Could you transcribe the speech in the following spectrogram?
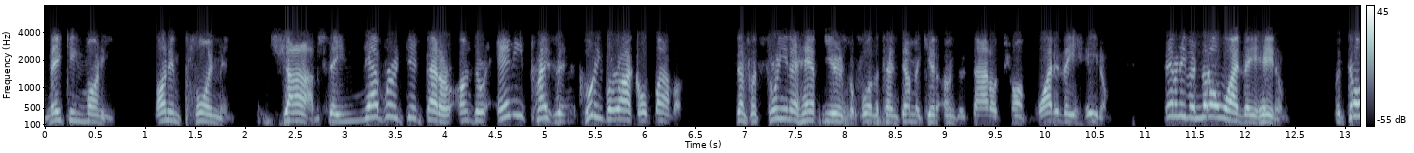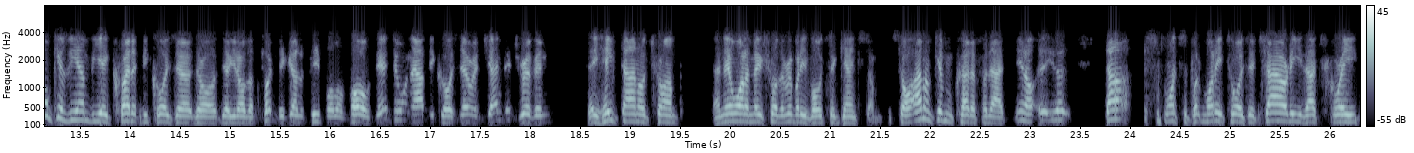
making money, unemployment, jobs. They never did better under any president, including Barack Obama, than for three and a half years before the pandemic hit under Donald Trump. Why do they hate him? They don't even know why they hate him. But don't give the NBA credit because they're, they're, they're you know they're putting together people to vote. They're doing that because they're agenda driven. They hate Donald Trump and they want to make sure that everybody votes against them. So I don't give them credit for that. You know, eh, eh, Donald wants to put money towards a charity. That's great.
